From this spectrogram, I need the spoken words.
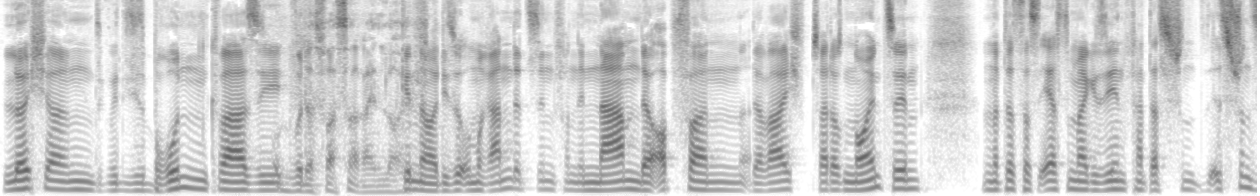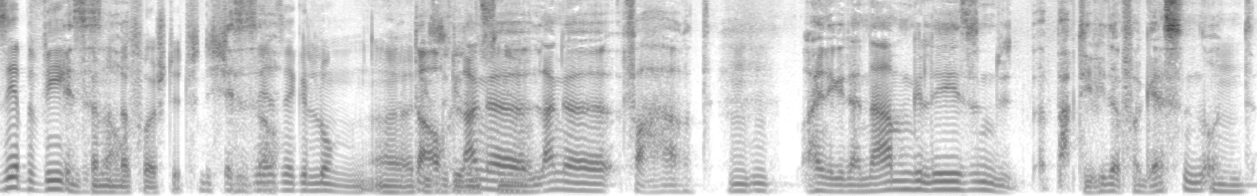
Löchern, mit diese Brunnen quasi. Wo das Wasser reinläuft. Genau, die so umrandet sind von den Namen der Opfern. Da war ich 2019 und habe das das erste Mal gesehen, fand das schon, ist schon sehr bewegend, wenn man auch. davor steht. Finde ich Ist sehr, sehr gelungen. Äh, da auch lange, Inszenierung. lange verharrt. Einige der Namen gelesen, hab die wieder vergessen und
